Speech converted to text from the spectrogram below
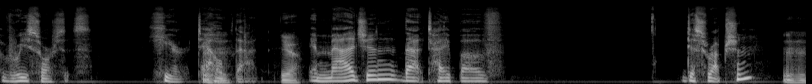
of resources here to help mm-hmm. that. Yeah. Imagine that type of disruption mm-hmm.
